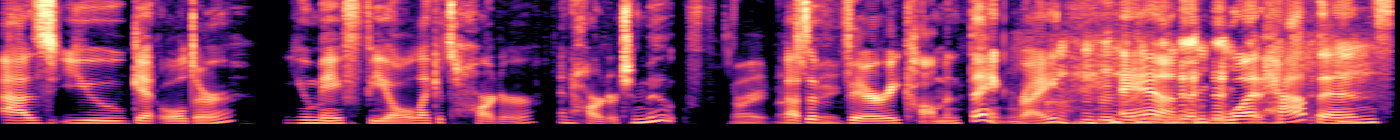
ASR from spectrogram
as you get older, you may feel like it's harder and harder to move. All right, That's a very common thing, right? and what happens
